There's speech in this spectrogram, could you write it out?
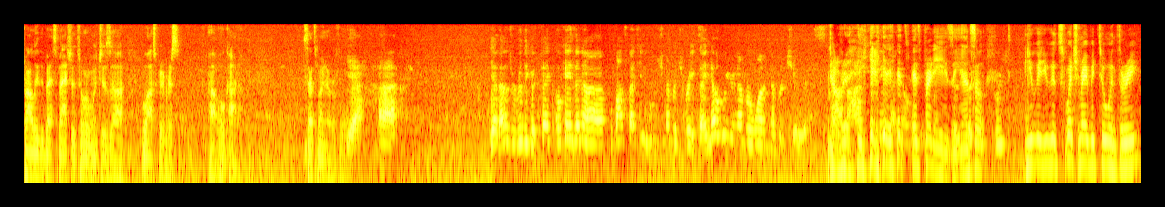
probably the best match of the tournament, which is uh, Ospreay versus uh, Okada. So that's my number four. Yeah. Uh, yeah, that was a really good pick. Okay, then uh, we'll bounce back to you. Who's your number three? 'Cause I know who your number one and number two is. No, I think I know it's, it's pretty easy. And so you could you could switch maybe two and three,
